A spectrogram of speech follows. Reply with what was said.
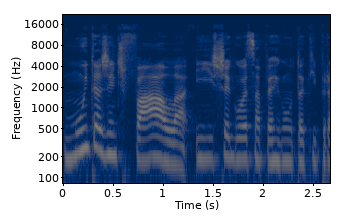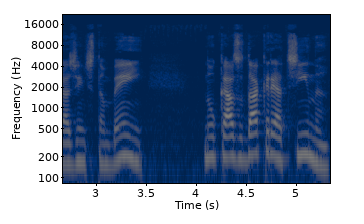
muita gente fala, e chegou essa pergunta aqui para a gente também, no caso da creatina,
